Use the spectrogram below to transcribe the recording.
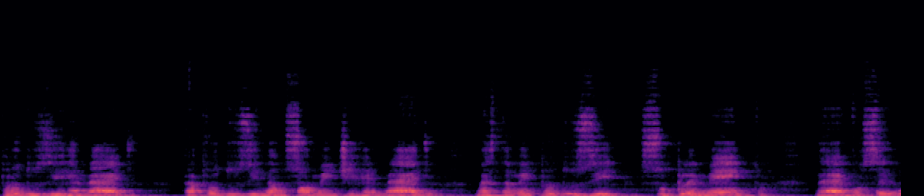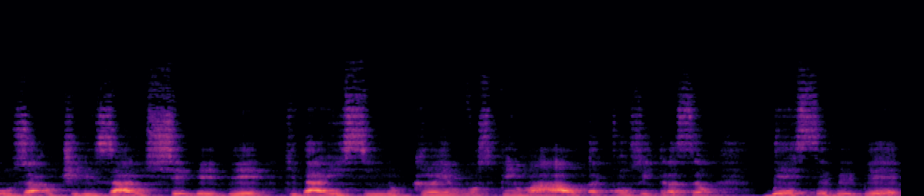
produzir remédio, para produzir não somente remédio, mas também produzir suplemento, né? Você usar, utilizar o CBD, que daí sim no cânhamo você tem uma alta concentração de CBD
